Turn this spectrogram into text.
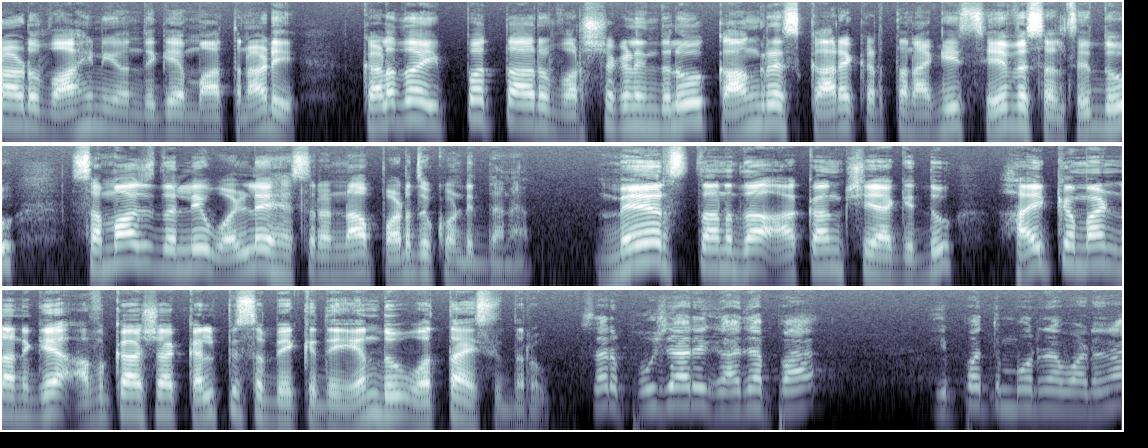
ನಾಡು ವಾಹಿನಿಯೊಂದಿಗೆ ಮಾತನಾಡಿ ಕಳೆದ ಇಪ್ಪತ್ತಾರು ವರ್ಷಗಳಿಂದಲೂ ಕಾಂಗ್ರೆಸ್ ಕಾರ್ಯಕರ್ತನಾಗಿ ಸೇವೆ ಸಲ್ಲಿಸಿದ್ದು ಸಮಾಜದಲ್ಲಿ ಒಳ್ಳೆಯ ಹೆಸರನ್ನ ಪಡೆದುಕೊಂಡಿದ್ದಾನೆ. ಮೇಯರ್ ಸ್ಥಾನದ ಆಕಾಂಕ್ಷಿಯಾಗಿದ್ದು ಹೈಕಮಾಂಡ್ ನನಗೆ ಅವಕಾಶ ಕಲ್ಪಿಸಬೇಕಿದೆ ಎಂದು ಒತ್ತಾಯಿಸಿದರು. ಸರ್ ಪೂಜಾರಿ ಗಾಜಪ್ಪ ಇಪ್ಪತ್ತ್ಮೂರನೇ ವಾರ್ಡಿನ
